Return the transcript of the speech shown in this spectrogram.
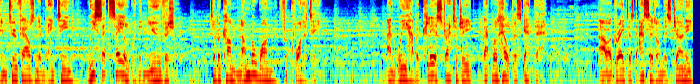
In 2018, we set sail with a new vision, to become number one for quality. And we have a clear strategy that will help us get there. Our greatest asset on this journey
